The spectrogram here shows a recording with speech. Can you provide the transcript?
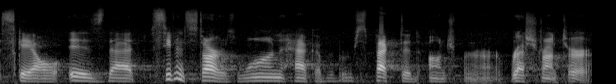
scale is that Stephen Starr is one heck of a respected entrepreneur, restaurateur,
